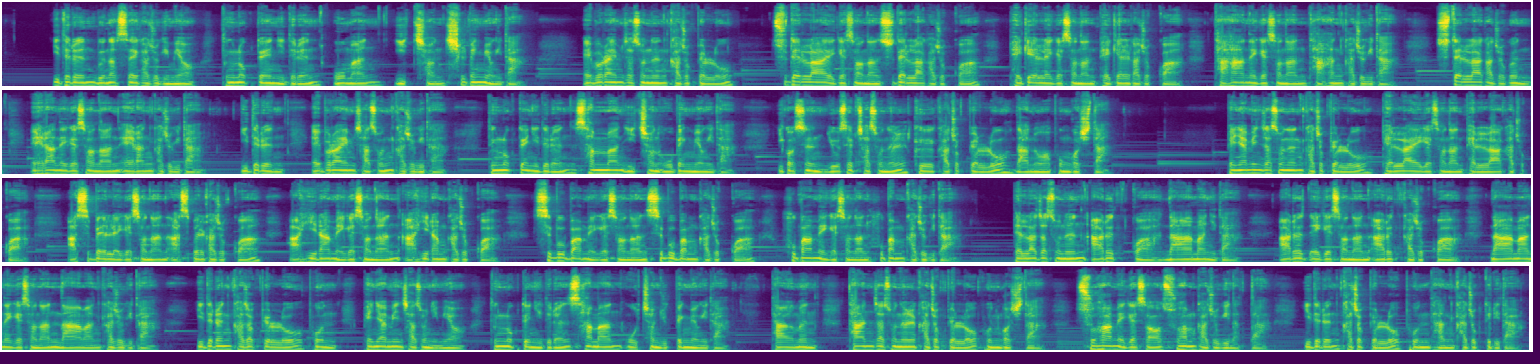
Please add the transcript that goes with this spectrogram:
이들은 문하세 가족이며 등록된 이들은 5만 2,700명이다. 에브라임 자손은 가족별로 수델라에게서 난 수델라 가족과 베겔에게서 난 베겔 가족과 다한에게서 난 다한 가족이다. 수델라 가족은 에란에게서 난 에란 가족이다. 이들은 에브라임 자손 가족이다. 등록된 이들은 3만 2,500명이다. 이것은 요셉 자손을 그 가족별로 나누어 본 것이다. 베냐민 자손은 가족별로 벨라에게서 난 벨라 가족과 아스벨에게서 난 아스벨 가족과 아히람에게서 난 아히람 가족과 스부밤에게서 난 스부밤 가족과 후밤에게서 난 후밤 가족이다. 벨라 자손은 아릇과 나아만이다. 아릇에게서 난 아릇 가족과 나아만에게서 난 나아만 가족이다. 이들은 가족별로 본 베냐민 자손이며 등록된 이들은 4만 5,600명이다. 다음은 단 자손을 가족별로 본 것이다. 수함에게서 수함 가족이 났다. 이들은 가족별로 본단 가족들이다.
